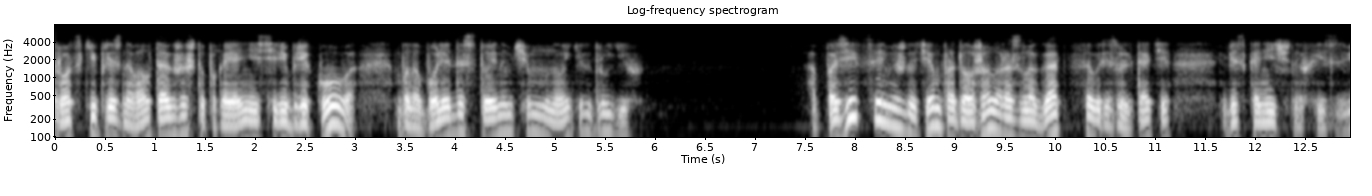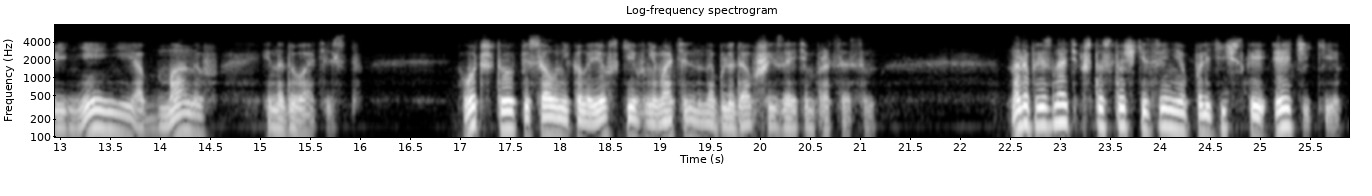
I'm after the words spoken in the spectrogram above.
Троцкий признавал также, что покаяние Серебрякова было более достойным, чем многих других. Оппозиция, между тем, продолжала разлагаться в результате бесконечных извинений, обманов и надувательств. Вот что писал Николаевский, внимательно наблюдавший за этим процессом. Надо признать, что с точки зрения политической этики –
